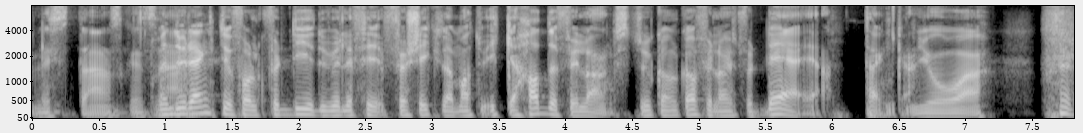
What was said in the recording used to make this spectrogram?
lista. Skal jeg se. Men du ringte jo folk fordi du ville forsikre dem at du ikke hadde fylleangst. Du kan ikke ha fylleangst for det igjen, tenker jeg. Jo. Jeg,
